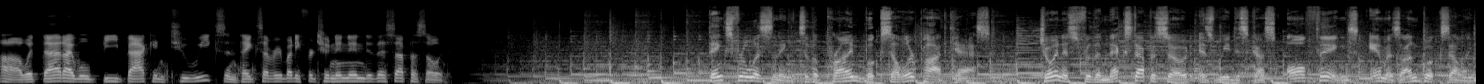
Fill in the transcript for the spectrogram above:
uh, with that, I will be back in two weeks, and thanks everybody for tuning into this episode. Thanks for listening to the Prime Bookseller Podcast. Join us for the next episode as we discuss all things Amazon bookselling.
